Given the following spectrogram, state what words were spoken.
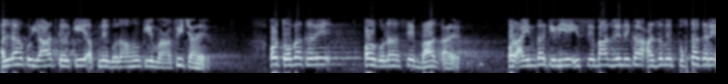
اللہ کو یاد کر کے اپنے گناہوں کی معافی چاہیں اور توبہ کریں اور گناہ سے باز آئے اور آئندہ کے لیے اس سے باز لینے کا عزم پختہ کرے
